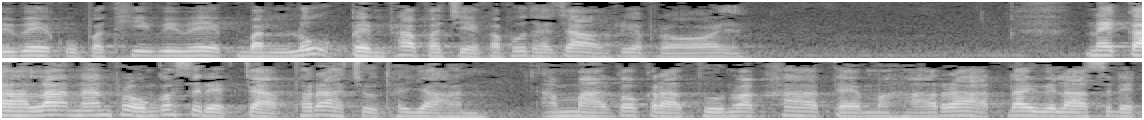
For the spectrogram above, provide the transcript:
วิเวกอุปธิวิเวกบรรลุเป็นพระปัจเจกับพุทธเจ้าเรียบร้อย ในกาละนั้นพระองค์ก็เสด็จจากพระราชุทยาน อามาตก็กราบทูลว่าข้าแต่มหาราชได้เวลาเสด็จ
